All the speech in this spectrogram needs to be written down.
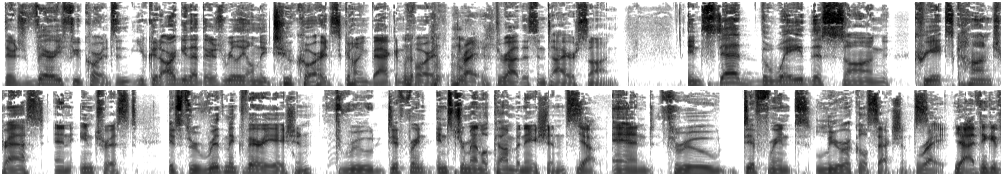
There's very few chords, and you could argue that there's really only two chords going back and forth Right. throughout this entire song. Instead, the way this song creates contrast and interest is through rhythmic variation, through different instrumental combinations, Yeah. and through different lyrical sections. Right. Yeah, I think if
